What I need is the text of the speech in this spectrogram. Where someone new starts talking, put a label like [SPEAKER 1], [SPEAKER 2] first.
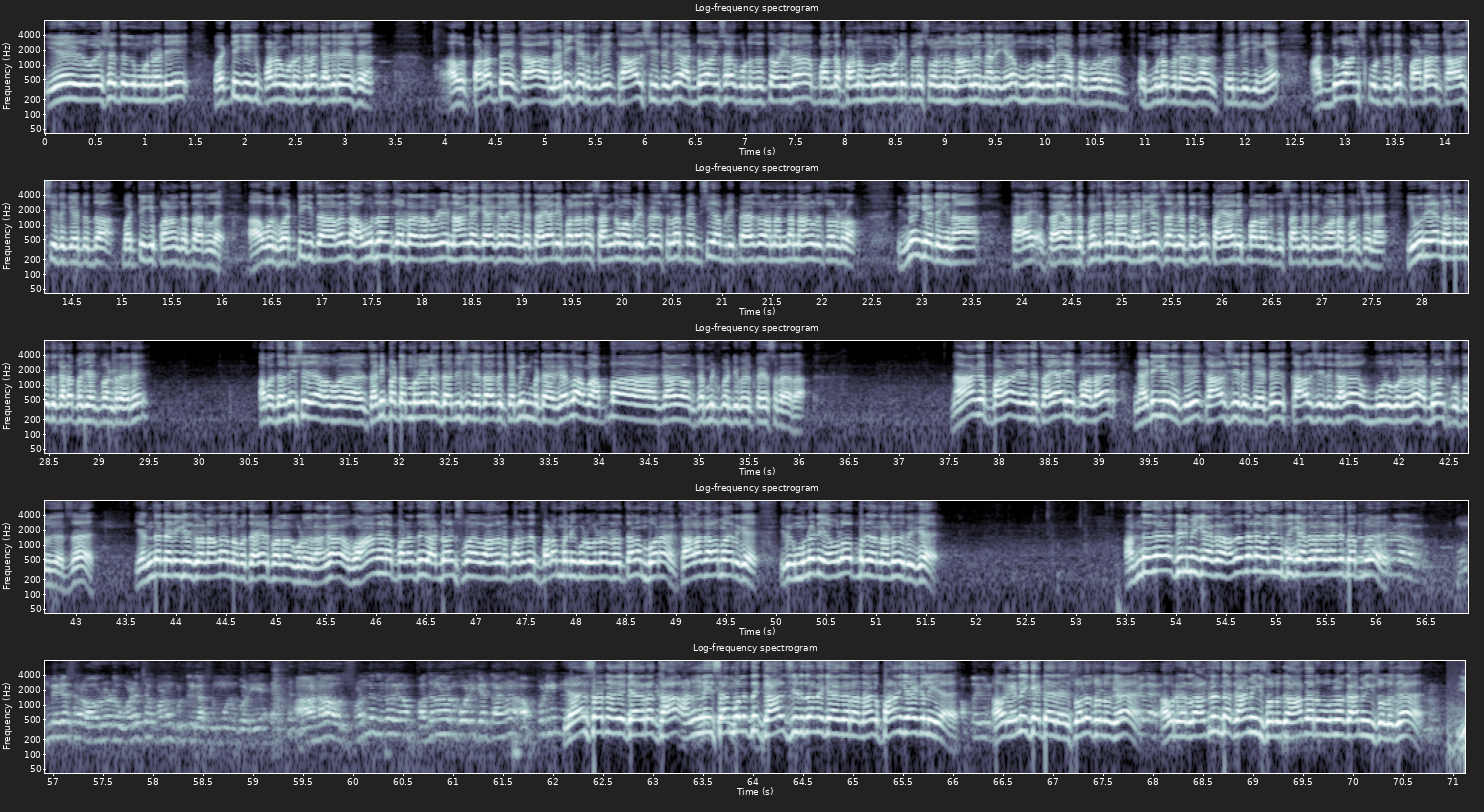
[SPEAKER 1] ஏழு வருஷத்துக்கு முன்னாடி வட்டிக்கு பணம் கொடுக்கல கதிரேசன். அவர் படத்தை கா நடிக்கிறதுக்கு கால் ஷீட்டுக்கு அட்வான்ஸாக கொடுத்த தொகை தான் இப்போ அந்த பணம் மூணு கோடி ப்ளஸ் ஒன்று நாலுன்னு நினைக்கிறேன். மூணு கோடி அப்போ முன்ன இருக்கும். அது தெரிஞ்சுக்கிங்க. அட்வான்ஸ் கொடுத்தது படம் கால் ஷீட்டு கேட்டு தான். வட்டிக்கு பணம் தரல. அவர் வட்டிக்கு தரேன்னு அவர் தான் சொல்கிறார் அவரே. நாங்கள் கேட்கல எங்கள் தயாரிப்பாளர் சங்கம் அப்படி பேசலை பெப்சி அப்படி பேச வேணாம் தான் நாங்களும் சொல்கிறோம் இன்னும் கேட்டிங்கன்னா தய அந்த பிரச்சனை நடிகர் சங்கத்துக்கும் தயாரிப்பாளருக்கு சங்கத்துக்குமான பிரச்சனை. இவர் ஏன் நடுவில் வந்து கடை பஞ்சாயத்து பண்ணுறாரு அப்போ தனுஷ் தனிப்பட்ட முறையில் தனுஷுக்கு ஏதாவது கமிட்மெண்ட் ஆயிருக்காருல அவங்க அப்பாக்காக அவர் கமிட்மெண்ட் போய் பேசுகிறாரா நாங்கள் பணம் எங்கள் தயாரிப்பாளர் நடிகருக்கு கால் ஷீட்டை கேட்டு கால் ஷீட்டுக்காக மூணு கோடி ரூபா அட்வான்ஸ் கொடுத்துருக்காரு சார் எந்த நடிகருக்கு வேணாலும் நம்ம தயாரிப்பாளர் கொடுக்குறாங்க. வாங்கின பணத்துக்கு அட்வான்ஸ் வாங்கின பணத்துக்கு படம் பண்ணி கொடுக்கணுன்றது தானே போகிறேன் காலகாலமாக இருக்குது இதுக்கு முன்னாடி எவ்வளோ பெரிய நடந்திருக்கு? அந்த தானே திரும்பி கேட்குறோம் அதை தானே வலியுறுத்தி கேட்குறோம் அதில் தப்பு?
[SPEAKER 2] உண்மையிலே சார் அவரோட உழைச்ச பணம் கொடுத்துருக்காரு சார் மூணு கோடி. ஆனா அவர் சொன்னது இன்னும் பதினாறு கோடி கேட்டாங்க. அப்படின்னு
[SPEAKER 1] ஏன் சார் நாங்கள் கேட்குறோம் கா அன்னை சம்பளத்துக்கு கால் ஷீட் தானே கேட்குறோம் நாங்கள் பணம் கேட்கலையே அவர் என்ன கேட்டார்? சொல்ல சொல்லுங்க. அவர் இருந்தால் காமிக்க சொல்லுங்க. ஆதாரபூர்வமாக காமிக்க சொல்லுங்க.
